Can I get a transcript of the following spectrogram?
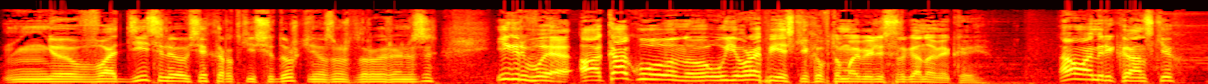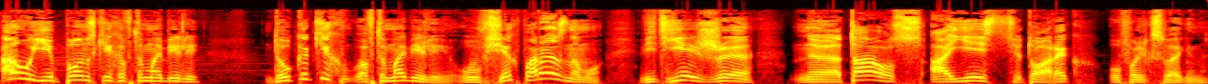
водителя, у всех короткие сидушки, невозможно... Игорь В., а как у, у европейских автомобилей с эргономикой? А у американских? А у японских автомобилей? Да у каких автомобилей? У всех по-разному. Ведь есть же э, Таус, а есть Туарек у Volkswagen.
